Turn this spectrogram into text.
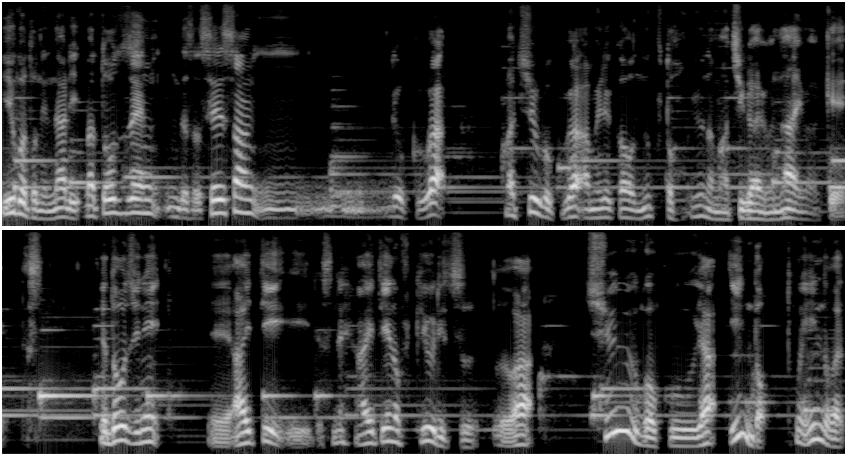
いうことになり、まあ、当然です生産力は、まあ、中国がアメリカを抜くというような間違いはないわけです。で同時に、えー、IT ですね。IT の普及率は中国やインド特にインドが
